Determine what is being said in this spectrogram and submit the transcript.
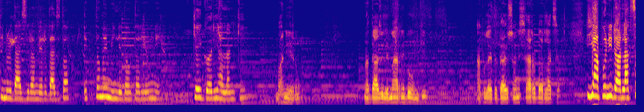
तिम्रो दाजु र मेरो दाजु त एकदमै मिल्ने दौतरी हुन् नि। केही गरिहालन् कि? भनी हेरौँ। न दाजुले मार्ने पो हुन् कि? आफूलाई त दाजुसँग साह्रो डर लाग्छ। यहाँ पनि डर लाग्छ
